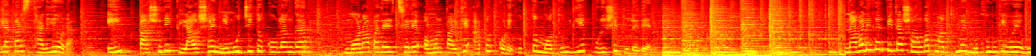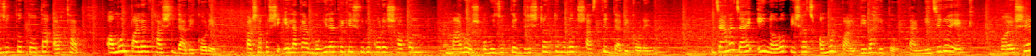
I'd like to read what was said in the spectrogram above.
এলাকার স্থানীয়রা এই পাশবিক লালসায় নিমজ্জিত কৌলাঙ্গার মনাপালের ছেলে অমল পালকে আটক করে উত্তম মধ্যম দিয়ে পুলিশে তুলে দেন। নাবালিকার পিতা সংবাদ মাধ্যমের মুখোমুখি হয়ে অভিযুক্ত তোতা অর্থাৎ অমল পালের ফাঁসি দাবি করে। পাশাপাশি এলাকার মহিলা থেকে শুরু করে সকল মানুষ অভিযুক্তের দৃষ্টান্তমূলক শাস্তির দাবি করেন। জানা যায়, এই নরপিসাচ অমল পাল বিবাহিত। তার নিজেরও এক বয়সের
